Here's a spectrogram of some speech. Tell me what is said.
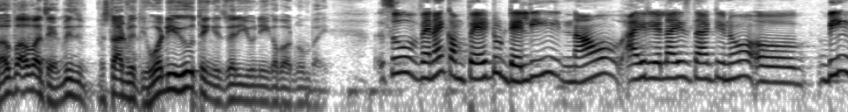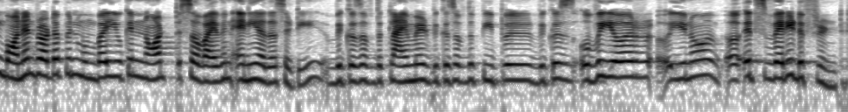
uh, it? We start with you. What do you think is very unique about Mumbai? So when I compare to Delhi, now I realize that you know, uh, being born and brought up in Mumbai, you cannot survive in any other city because of the climate, because of the people, because over here, uh, you know, uh, it's very different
